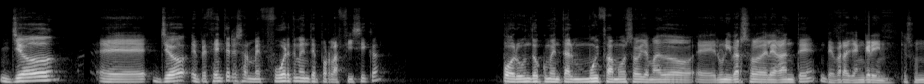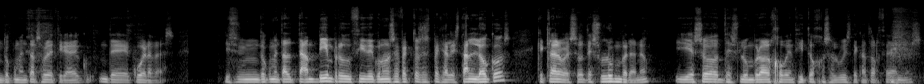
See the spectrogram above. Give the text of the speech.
Yo, eh, yo empecé a interesarme fuertemente por la física por un documental muy famoso llamado El universo elegante de Brian Greene, que es un documental sobre de, cu- de cuerdas. Y es un documental tan bien producido y con unos efectos especiales tan locos que, claro, eso deslumbra, ¿no? Y eso deslumbró al jovencito José Luis de 14 años.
